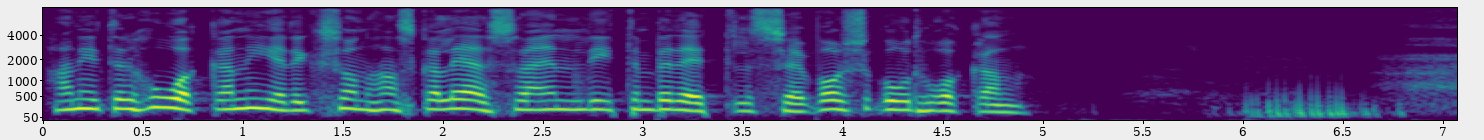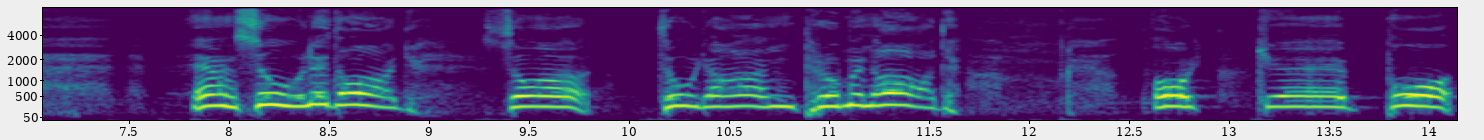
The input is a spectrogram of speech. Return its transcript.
Han heter Håkan Eriksson. Han ska läsa en liten berättelse. Varsågod Håkan. En solig dag så tog jag en promenad och eh, på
